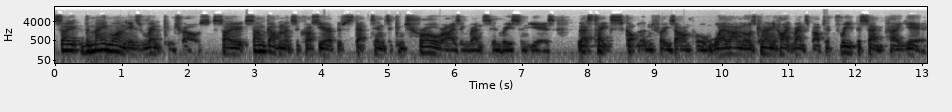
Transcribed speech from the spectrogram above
So the main one is rent controls. So some governments across Europe have stepped in to control rising rents in recent years. Let's take Scotland, for example, where landlords can only hike rents by up to 3% per year.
